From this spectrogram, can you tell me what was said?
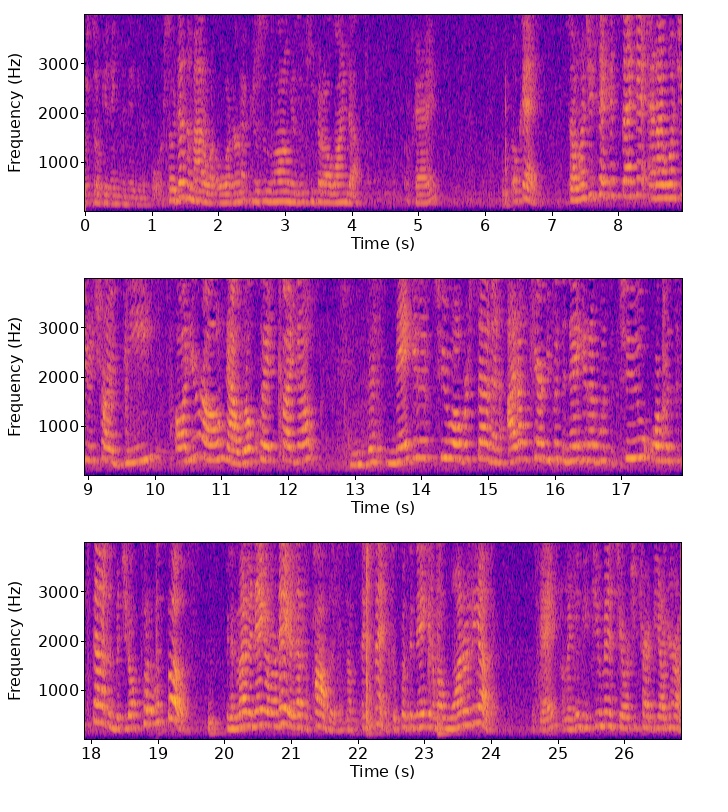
we're still getting the negative four. So it doesn't matter what order, just as long as we keep it all lined up. Okay? Okay, so I want you to take a second and I want you to try B on your own. Now, real quick, side note, this negative two over seven, I don't care if you put the negative with the two or with the seven, but you don't put it with both. Because if I have a negative or a negative, that's a positive, it's not the same thing. So put the negative on one or the other. Okay, I'm gonna give you a few minutes here, I want you to try B on your own.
